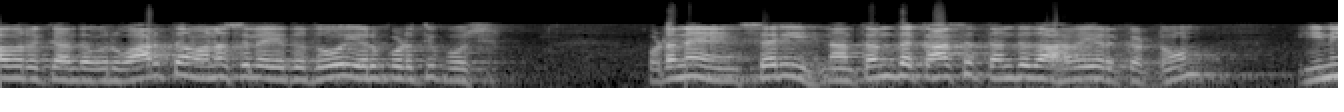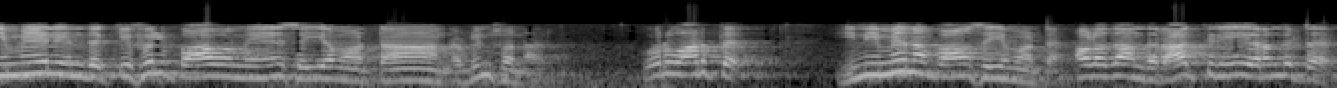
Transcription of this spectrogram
அவருக்கு அந்த ஒரு வார்த்தை மனசில் எதோ ஏற்படுத்தி போச்சு. உடனே சரி நான் தந்த காசு தந்ததாகவே இருக்கட்டும். இனிமேல் இந்த கிஃபில் பாவமே செய்ய மாட்டான் அப்படின்னு சொன்னார். ஒரு வார்த்தை. இனிமேல் நான் பாவம் செய்ய மாட்டேன். அவ்வளோதான் அந்த ராத்திரியே இறந்துட்டார்.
